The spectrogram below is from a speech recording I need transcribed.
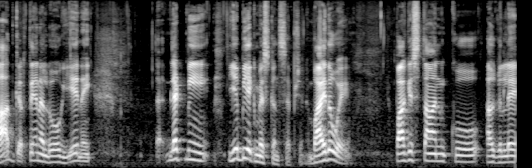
بات کرتے ہیں نا لوگ یہ نہیں لیٹ می یہ بھی ایک مسکنسیپشن ہے بائی دا وے پاکستان کو اگلے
